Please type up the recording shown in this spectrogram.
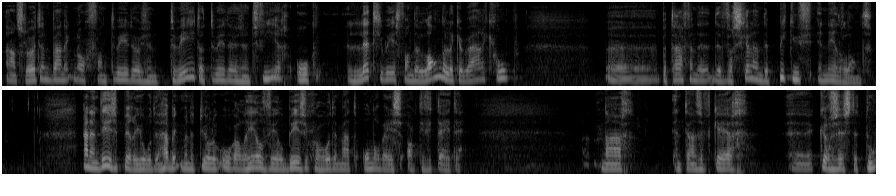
aansluitend ben ik nog van 2002 tot 2004 ook lid geweest van de landelijke werkgroep uh, betreffende de verschillende PICU's in Nederland. En in deze periode heb ik me natuurlijk ook al heel veel bezig gehouden met onderwijsactiviteiten. Naar intensive care uh, cursisten toe.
